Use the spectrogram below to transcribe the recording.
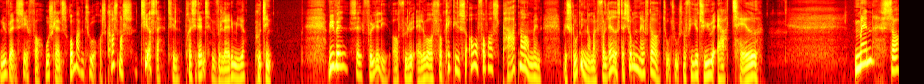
nyvalgt chef for Ruslands rumagentur Roskosmos tirsdag til præsident Vladimir Putin. Vi vil selvfølgelig opfylde alle vores forpligtelser over for vores partnere, men beslutningen om at forlade stationen efter 2024 er taget. Men så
